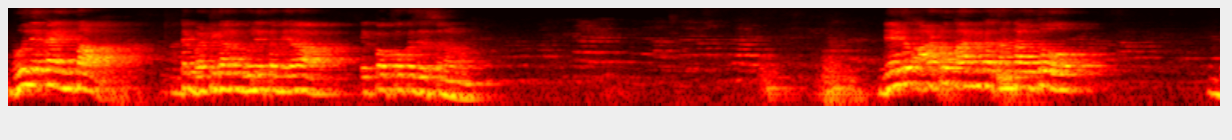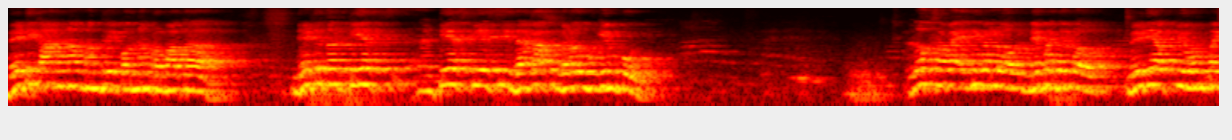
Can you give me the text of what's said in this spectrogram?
భూలెక్క ఇంత అంటే బట్టి గారు భూలెక్క మీద ఎక్కువ ఫోకస్ చేస్తున్నాను నేడు ఆటో కార్మిక సంఘాలతో భేటీ కానున్న మంత్రి పొన్నం ప్రభాకర్ నేటితో టిఎస్ టిఎస్పిఎస్సి దరఖాస్తు గడువు ముగింపు లోక్సభ ఎన్నికల్లో నేపథ్యంలో మీడియా వ్యూహంపై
